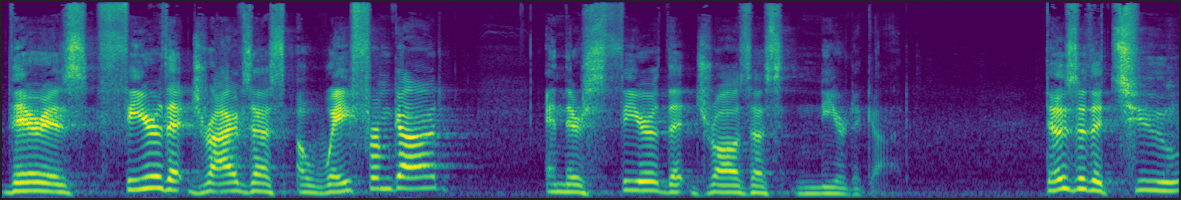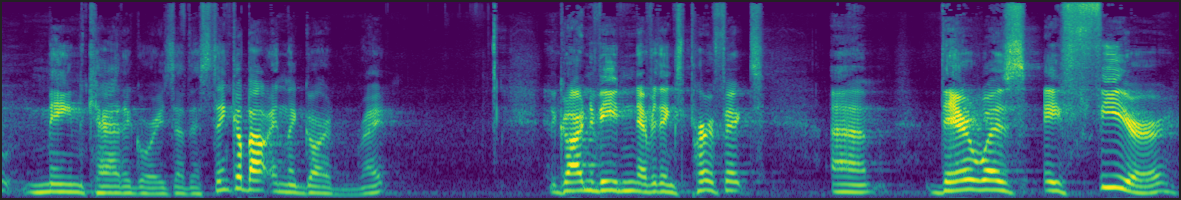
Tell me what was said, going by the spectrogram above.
there is fear that drives us away from God, and there's fear that draws us near to God. Those are the two main categories of this. Think about in the garden, right? The Garden of Eden, everything's perfect. Um, there was a fear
